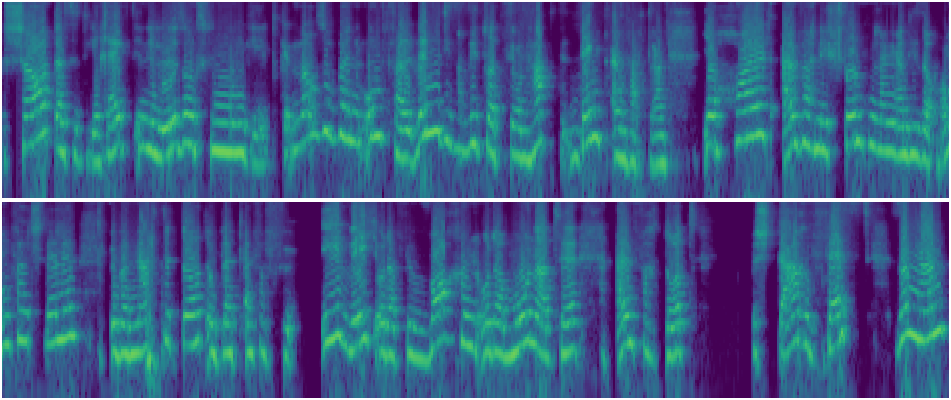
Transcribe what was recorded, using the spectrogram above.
schaut, dass ihr direkt in die Lösungsfindung geht. Genauso bei einem Unfall. Wenn ihr diese Situation habt, denkt einfach dran. Ihr heult einfach nicht stundenlang an dieser Unfallstelle, übernachtet dort und bleibt einfach für ewig oder für Wochen oder Monate einfach dort starre fest, sondern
